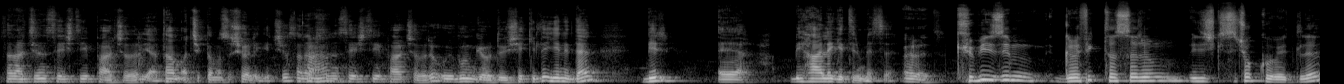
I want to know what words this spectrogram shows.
sanatçının seçtiği parçaları yani tam açıklaması şöyle geçiyor. Sanatçının Aha. seçtiği parçaları uygun gördüğü şekilde yeniden bir e, bir hale getirmesi. Evet. Kübizm grafik tasarım ilişkisi çok kuvvetli.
